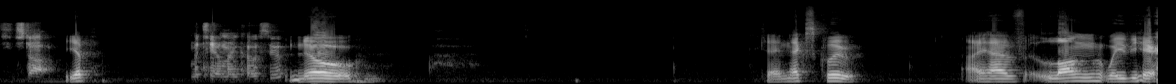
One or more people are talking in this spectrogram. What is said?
Stop. Yep. Matteo Mancosu. No. Okay, next clue. I have long wavy hair.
